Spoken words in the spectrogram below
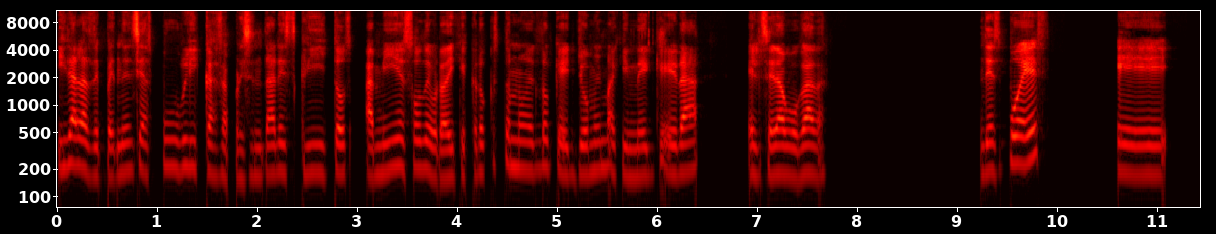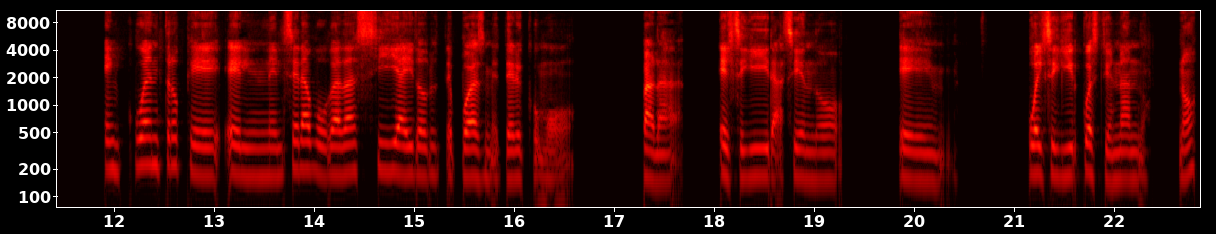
ir a las dependencias públicas a presentar escritos. A mí eso de verdad dije, creo que esto no es lo que yo me imaginé que era el ser abogada. Después, eh, encuentro que en el ser abogada sí hay donde te puedas meter como para el seguir haciendo em, o el seguir cuestionando, ¿no?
